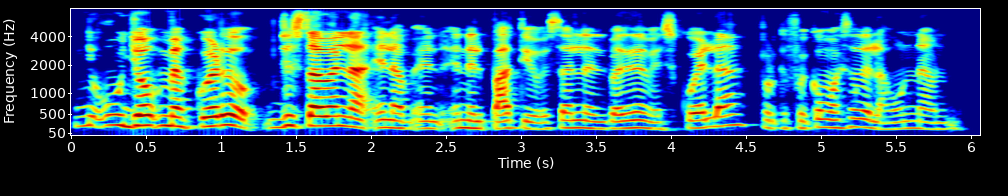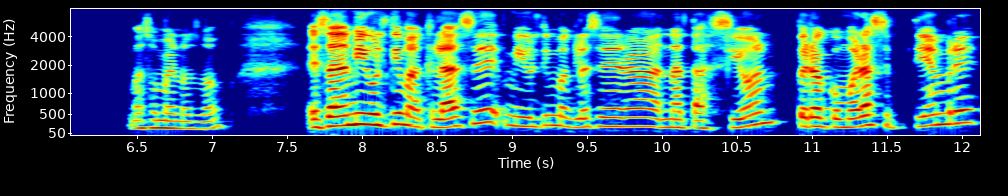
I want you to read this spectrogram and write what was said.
No, yo me acuerdo, yo estaba en la en la en en el patio, estaba en el patio de mi escuela, porque fue como eso de la 1, más o menos, ¿no? Estaba en mi última clase, mi última clase era natación, pero como era septiembre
